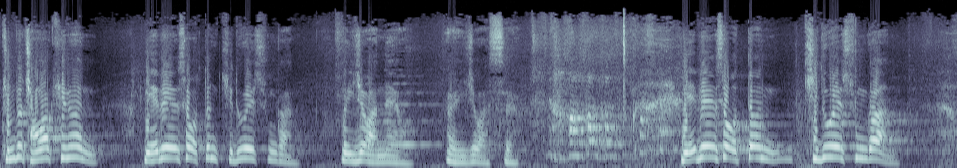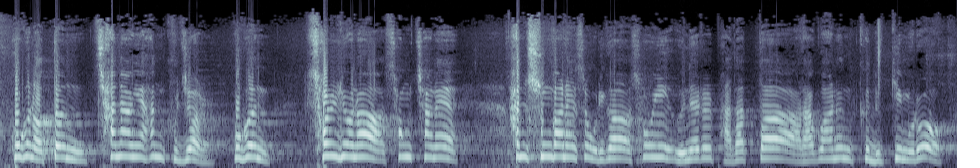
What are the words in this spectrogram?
좀 더 정확히는 예배에서 어떤 기도의 순간 어, 이제 왔네요. 네, 이제 왔어요. 예배에서 어떤 기도의 순간 혹은 어떤 찬양의 한 구절 혹은 설교나 성찬의 한 순간에서 우리가 소위 은혜를 받았다라고 하는 그 느낌으로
